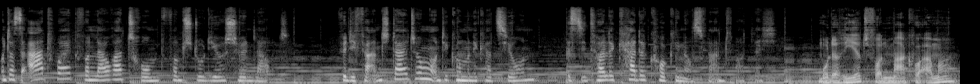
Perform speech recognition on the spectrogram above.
und das Artwork von Laura Trump vom Studio Schönlaut. Für die Veranstaltung und die Kommunikation ist die tolle Kade Kokinos verantwortlich. Moderiert von Marco Ammer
